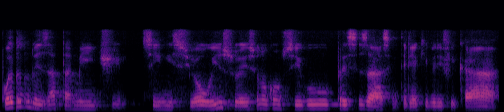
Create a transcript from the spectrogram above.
quando exatamente se iniciou isso, isso eu não consigo precisar, assim, teria que verificar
